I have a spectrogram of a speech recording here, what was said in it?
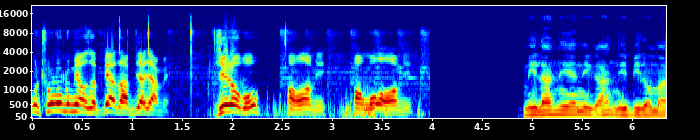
control လုပ်လို့မရတော့ဆိုပြတ်သားပြကြမယ်ရေတော့ဘုံအောင်အောင်မြည်အောင်ကိုအောင်အောင်မြည် မေလ2ရက်နေ့ကနေပြည်တော်မှာ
